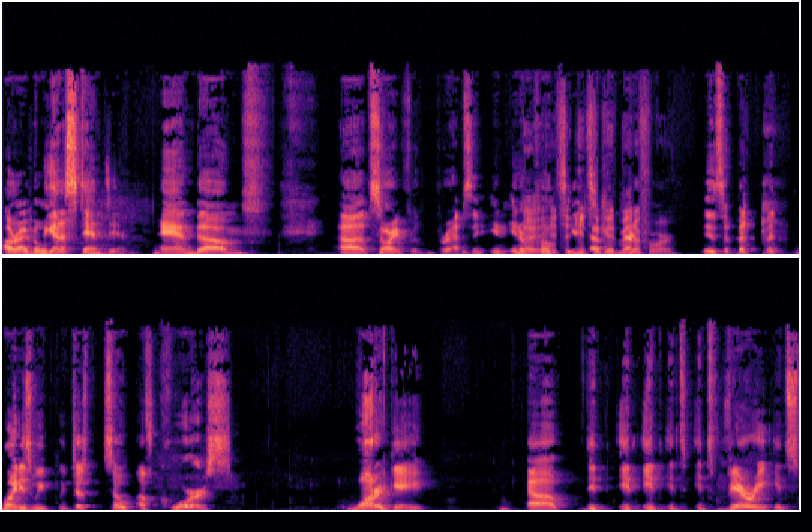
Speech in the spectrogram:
All right, but we got a stent in, and um, uh, sorry for perhaps in, No, inappropriate. it's it's a good metaphor. Is it? But but point is, we we just so of course, Watergate. Uh, it it it it's it's very it's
